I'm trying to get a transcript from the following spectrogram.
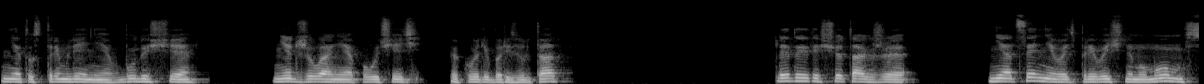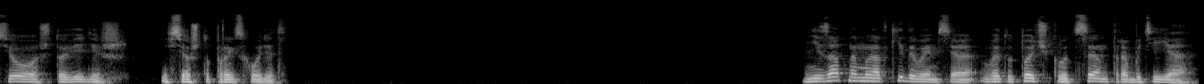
нет устремления в будущее, нет желания получить какой-либо результат – Следует еще также не оценивать привычным умом все, что видишь, и все, что происходит. Внезапно мы откидываемся в эту точку центра бытия,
